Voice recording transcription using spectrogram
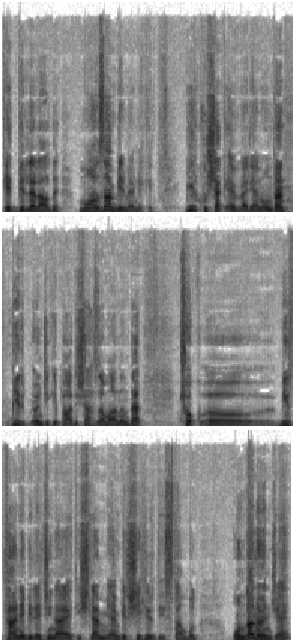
tedbirler aldı. Muazzam bir memleket. Bir kuşak evvel yani ondan bir önceki padişah zamanında çok e, bir tane bile cinayet işlenmeyen bir şehirdi İstanbul. Ondan önce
